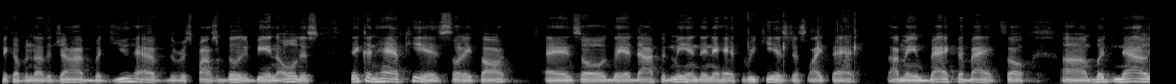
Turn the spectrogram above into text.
pick up another job, but you have the responsibility of being the oldest. They couldn't have kids, so they thought. And so they adopted me, and then they had three kids just like that. I mean, back to back. So, um, but now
